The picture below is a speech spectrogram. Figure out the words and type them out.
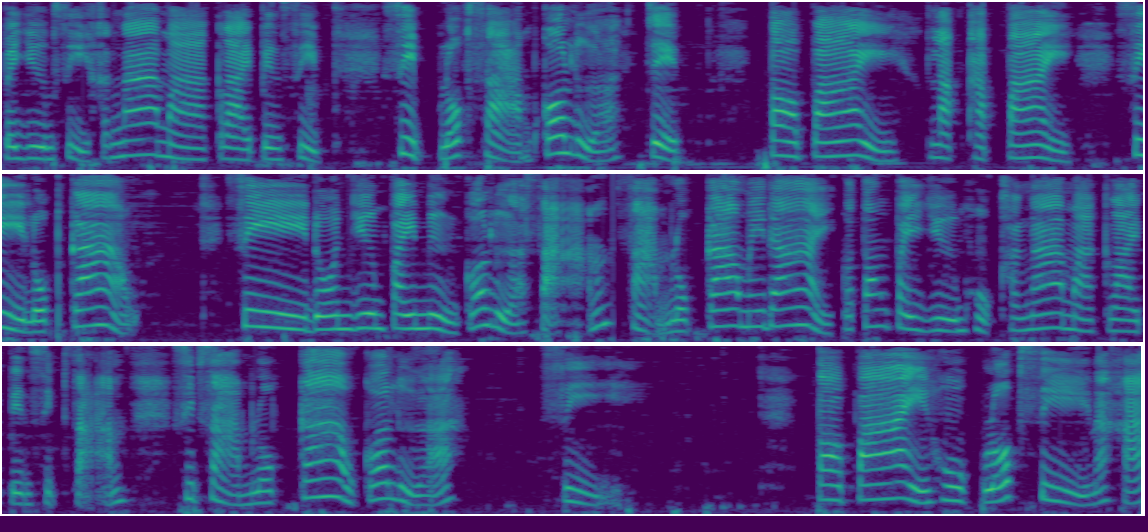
ไปยืม4ข้างหน้ามากลายเป็น10 10ลบ3ก็เหลือ7ต่อไป หลักถัดไป 4ลบ9 4โดนยืมไป1ก็เหลือ3 3ลบ9ไม่ได้ ก็ต้องไปยืม6ข้างหน้ามากลายเป็น13 13ลบ9ก็เหลือ4ต่อไป6ลบ4นะคะ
